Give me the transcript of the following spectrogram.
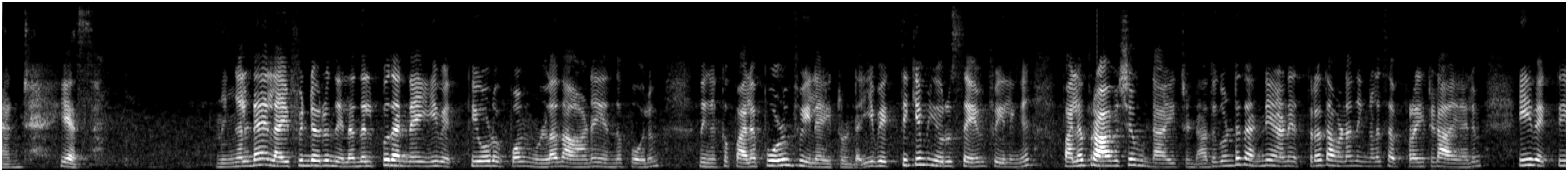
ആൻഡ് യെസ് നിങ്ങളുടെ ലൈഫിന്റെ ഒരു നിലനിൽപ്പ് തന്നെ ഈ വ്യക്തിയോടൊപ്പം ഉള്ളതാണ് എന്ന് പോലും നിങ്ങൾക്ക് പലപ്പോഴും ഫീൽ ആയിട്ടുണ്ട്. ഈ വ്യക്തിക്കും ഈ ഒരു സെയിം ഫീലിംഗ് പല പ്രാവശ്യം ഉണ്ടായിട്ടുണ്ട്. അതുകൊണ്ട് തന്നെയാണ് എത്ര തവണ നിങ്ങൾ സെപ്പറേറ്റഡ് ആയാലും ഈ വ്യക്തി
